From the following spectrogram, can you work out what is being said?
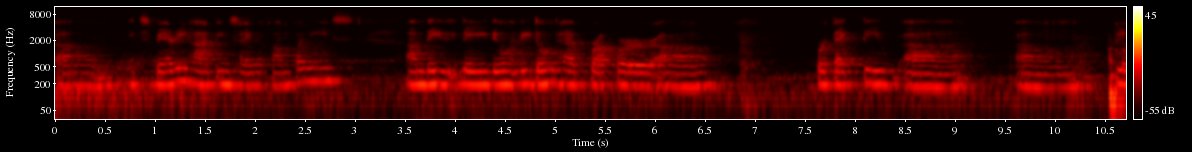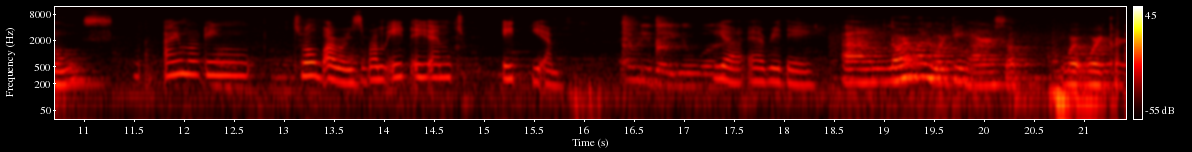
Um, it's very hot inside the companies. Um, they, they, they, don't, they don't have proper uh, protective uh, um, clothes. I'm working 12 hours from 8 a.m. to 8 p.m. Every day you work. Yeah, every day. Um, normal working hours of wor- workers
